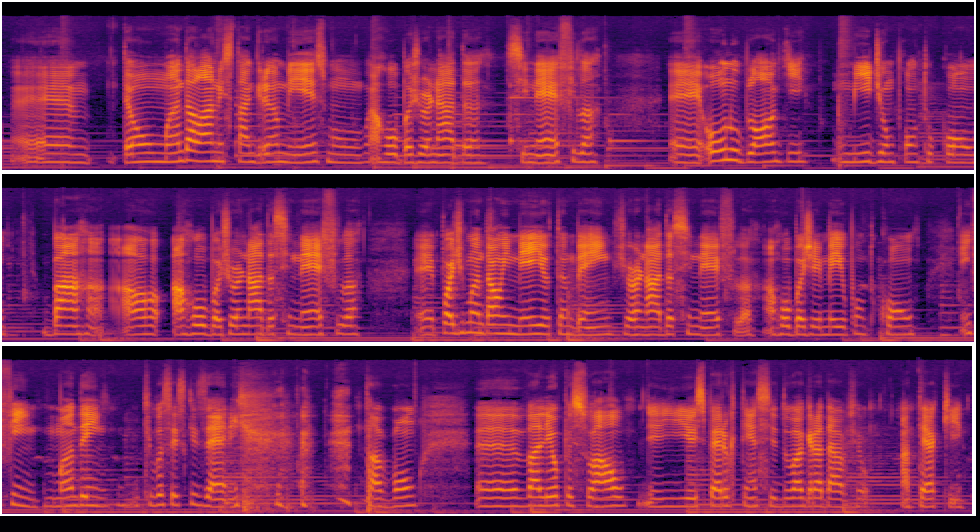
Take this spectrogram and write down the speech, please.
É, então manda lá no Instagram mesmo, jornada cinéfila é, ou no blog medium.com barra arroba jornada cinéfila. É, pode mandar um e-mail também, jornadacinéfila, arroba gmail.com. Enfim, mandem o que vocês quiserem, tá bom? É, valeu, pessoal, e eu espero que tenha sido agradável até aqui.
